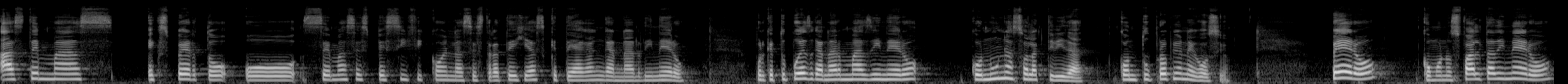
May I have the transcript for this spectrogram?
hazte más experto o sé más específico en las estrategias que te hagan ganar dinero porque tú puedes ganar más dinero con una sola actividad, con tu propio negocio. Pero como nos falta dinero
